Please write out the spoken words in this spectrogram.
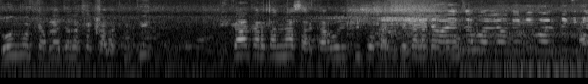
दोन गोष्टी आपल्याला ज्या लक्षात ठेवा. की टीका करताना सरकारवर इतकी टोकाची टीका नका करू. डोळ्यांचं बोलले होते मी बोलते की हा,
